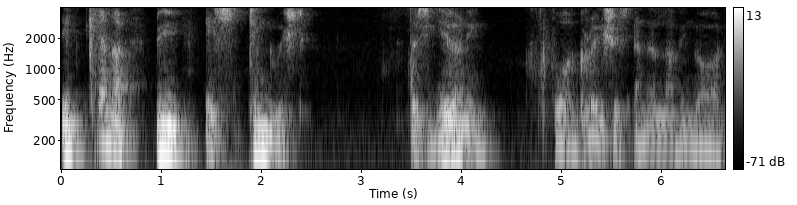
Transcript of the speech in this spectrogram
It cannot be extinguished. This yearning for a gracious and a loving God.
